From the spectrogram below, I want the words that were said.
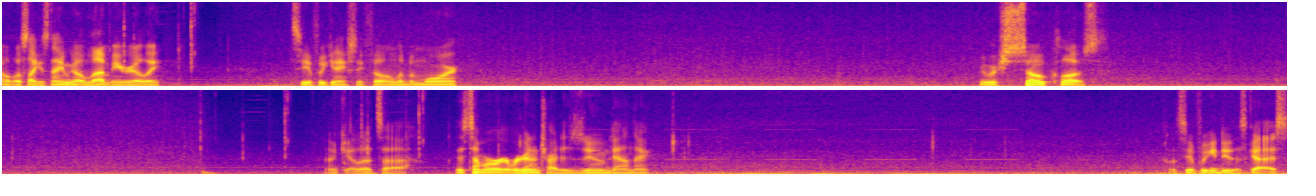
Oh, looks like it's not even gonna let me really. Let's see if we can actually fill in a little bit more. We were so close. Okay, let's uh this time we're we're gonna try to zoom down there. Let's see if we can do this, guys.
